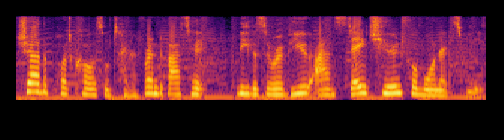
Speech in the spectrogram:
share the podcast or tell a friend about it, leave us a review, and stay tuned for more next week.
